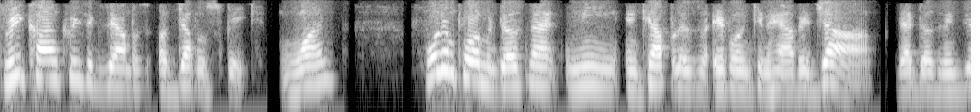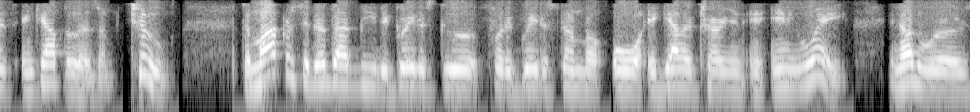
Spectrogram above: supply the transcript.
Three concrete examples of doublespeak. One, full employment does not mean in capitalism everyone can have a job. That doesn't exist in capitalism. Two, democracy does not be the greatest good for the greatest number or egalitarian in any way. In other words,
